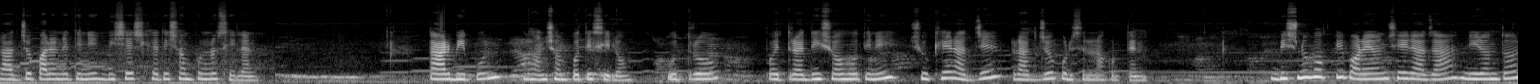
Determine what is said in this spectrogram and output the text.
রাজ্য পালনে তিনি বিশেষ খ্যাতিসম্পন্ন ছিলেন। তার বিপুল ধন সম্পত্তি ছিল। পুত্র পৈত্রাদি সহ তিনি সুখে রাজ্যে, রাজ্য পরিচালনা করতেন। বিষ্ণুভক্তি পরায়ণ সেই রাজা নিরন্তর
